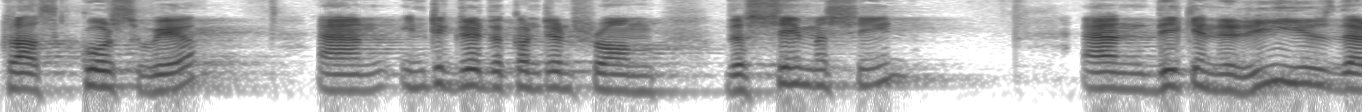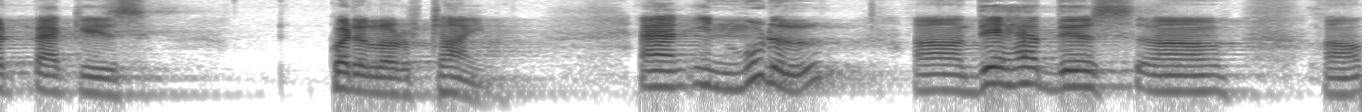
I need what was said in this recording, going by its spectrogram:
class courseware and integrate the content from the same machine, and they can reuse that package quite a lot of time. And in Moodle, uh, they have this uh, uh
